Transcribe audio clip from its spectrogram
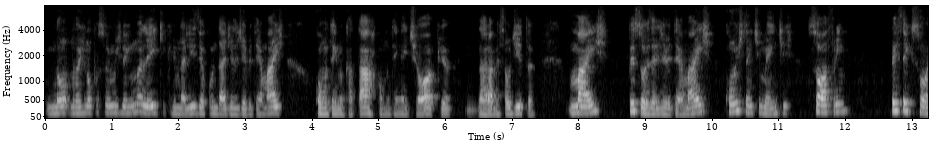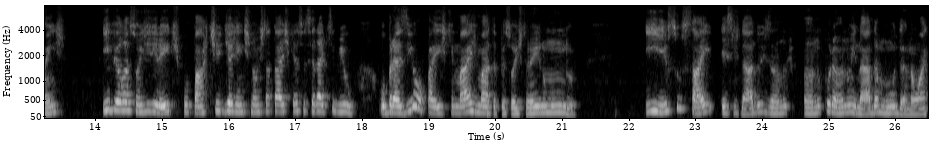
não, nós não possuímos nenhuma lei que criminalize a comunidade LGBTA+, como tem no Catar, como tem na Etiópia, na Arábia Saudita. Mas pessoas LGBTIA+, constantemente sofrem perseguições e violações de direitos por parte de agentes não estatais, que é a sociedade civil. O Brasil é o país que mais mata pessoas trans no mundo. E isso sai, esses dados, ano, ano por ano, e nada muda. Não, há,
